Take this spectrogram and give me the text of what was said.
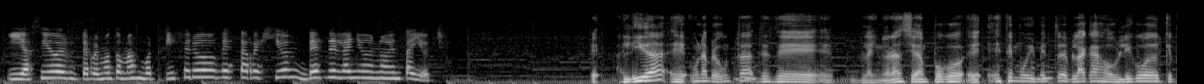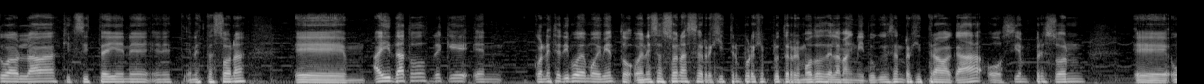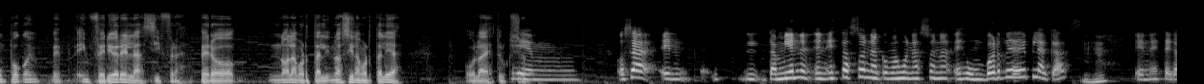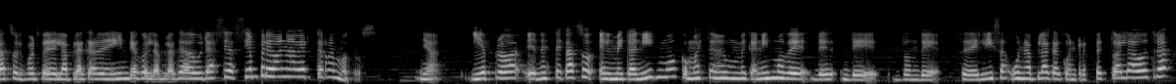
Y ha sido el terremoto más mortífero de esta región desde el año 98. Eh, Alida, eh, una pregunta desde eh, la ignorancia un poco. este movimiento de placas oblicuo del que tú hablabas, que existe ahí en, en esta zona, ¿hay datos de que en, con este tipo de movimiento o en esa zona se registren, por ejemplo, terremotos de la magnitud que se han registrado acá o siempre son eh, un poco inferiores las cifras, pero no la mortalidad, no así la mortalidad o la destrucción. Em, o sea, también en esta zona, como es una zona, es un borde de placas, en este caso el borde de la placa de India con la placa de Eurasia, siempre van a haber terremotos, ¿ya? y es en este caso el mecanismo, como este es un mecanismo de, donde se desliza una placa con respecto a la otra,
